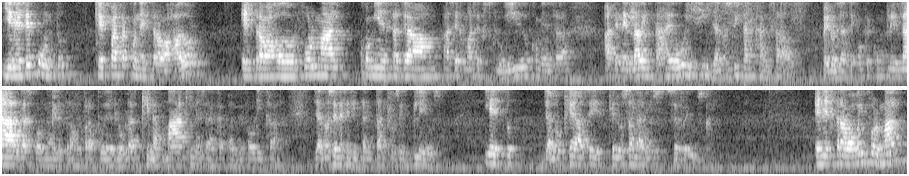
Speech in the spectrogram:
Y en ese punto, ¿qué pasa con el trabajador? El trabajador formal comienza ya a ser más excluido, comienza a tener la ventaja de, uy, sí, ya no estoy tan cansado, pero ya tengo que cumplir largas jornadas de trabajo para poder lograr que la máquina sea capaz de fabricar, ya no se necesitan tantos empleos y esto ya lo que hace es que los salarios se reduzcan. En el trabajo informal,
